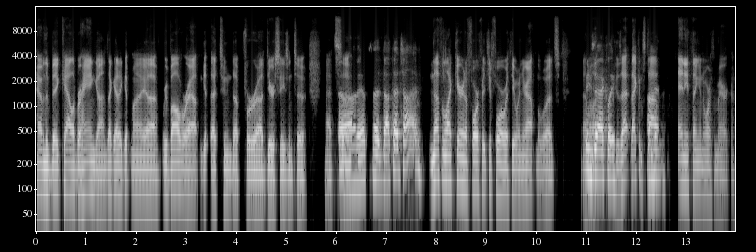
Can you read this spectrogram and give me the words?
having the big caliber handguns. I got to get my uh, revolver out and get that tuned up for uh, deer season too. That's uh, that's about that time. Nothing like carrying a 454 with you when you're out in the woods. Exactly, because that that can stop anything in North America.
